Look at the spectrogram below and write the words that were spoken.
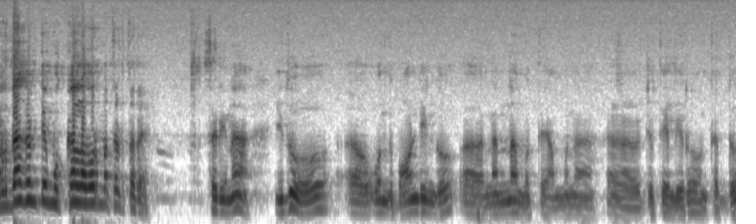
ಅರ್ಧ ಗಂಟೆ ಮುಕ್ಕಾಲು ಅವರ್ ಮಾತಾಡ್ತಾರೆ. ಸರಿನಾ? ಇದು ಒಂದು ಬಾಂಡಿಂಗು ನನ್ನ ಮತ್ತು ಅಮ್ಮನ ಜೊತೆಯಲ್ಲಿರೋ ಅಂಥದ್ದು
